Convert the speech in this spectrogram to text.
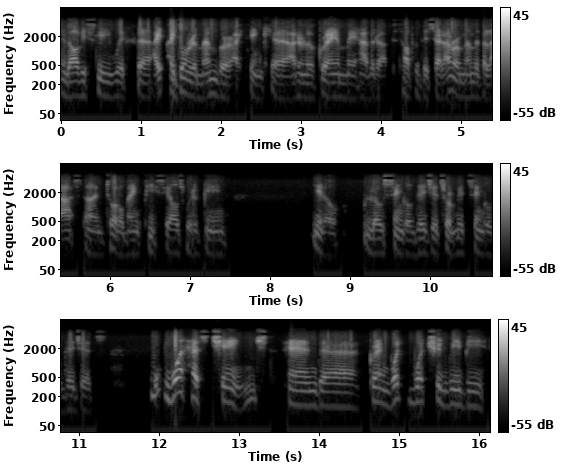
And obviously with, uh, I don't remember, I think, uh, I don't know if Graeme may have it off the top of his head. I don't remember the last time total bank PCLs would have been, you know, low single digits or mid-single digits. What has changed? Graeme, what what should we be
